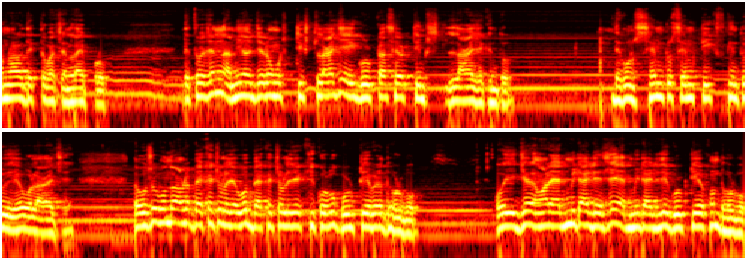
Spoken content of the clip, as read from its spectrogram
আপনারা দেখতে পাচ্ছেন লাইভ প্রুফ দেখতে পাচ্ছেন আমি যেরকম টিক্স লাগাইছি, এই গ্রুপটা সে টিক্স লাগাইছে কিন্তু। দেখুন সেম টু সেম টিক্স কিন্তু এও লাগাইছে। তো অবশ্যই বন্ধু, আমরা ব্যাকে চলে যাব। ব্যাকে চলে যেয়ে কী করব? গ্রুপটি এবারে ধরবো। ওই যে আমার অ্যাডমিট আইডি আছে অ্যাডমিট আইডি দিয়ে গ্রুপটি এখন ধরবো।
